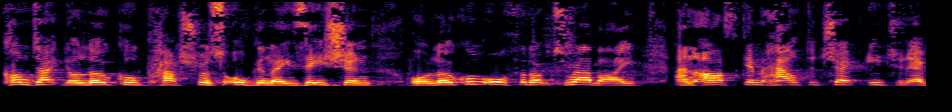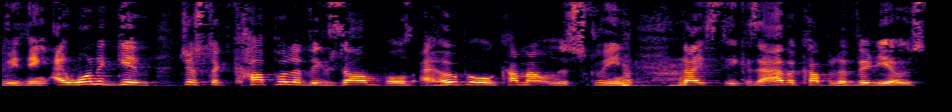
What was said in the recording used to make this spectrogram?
Contact your local kashrus organization or local Orthodox rabbi and ask him how to check each and everything. I want to give just a couple of examples. I hope it will come out on the screen nicely because I have a couple of videos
